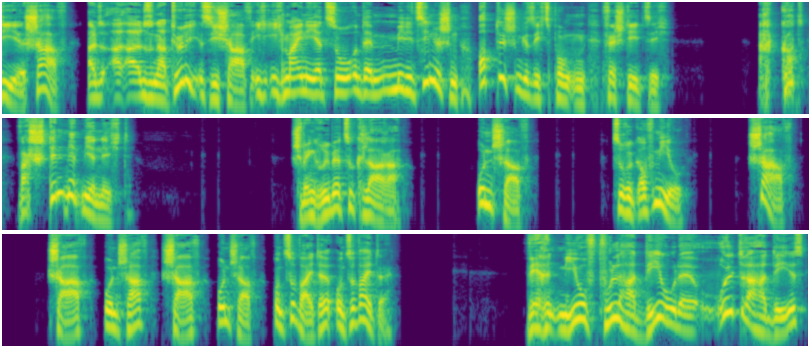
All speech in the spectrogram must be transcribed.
Die ist scharf. Also, also natürlich ist sie scharf. Ich, ich meine jetzt so unter medizinischen, optischen Gesichtspunkten, versteht sich. Ach Gott, was stimmt mit mir nicht? Schwenk rüber zu Clara. Unscharf. Zurück auf Mio. Scharf. Scharf, unscharf, scharf, unscharf und so weiter und so weiter. Während Mio Full HD oder Ultra HD ist,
